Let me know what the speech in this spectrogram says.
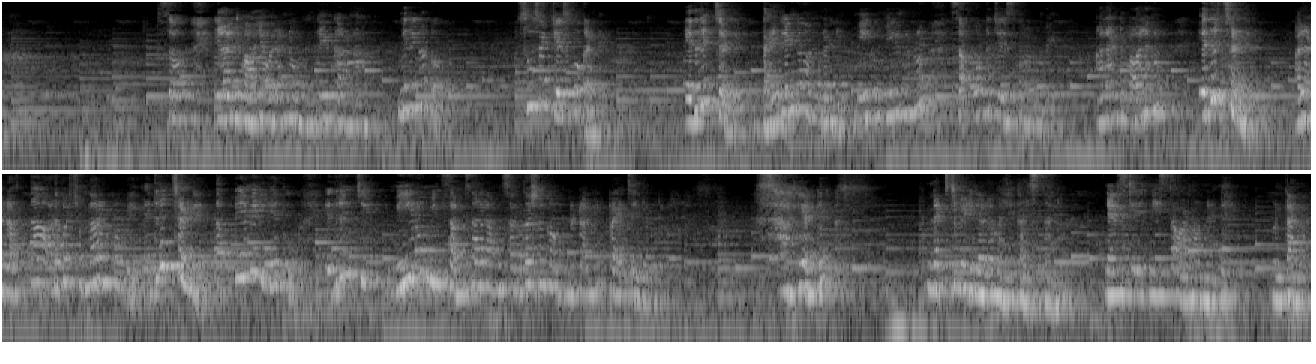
సో ఇలాంటి వాళ్ళు ఎవరన్నా ఉంటే కన్నా మీరు సూసైడ్ చేసుకోకండి. ఎదిరించండి. ధైర్యంగా ఉండండి. మీకు మీరు సపోర్ట్ చేసుకోండి. అలాంటి వాళ్ళను ఎదిరించండి. అలాంటి అత్త ఆడపడుచు ఉన్నారనుకోండి ఎదిరించండి. తప్పేమీ లేదు. ఎదిరించి మీరు మీ సంసారం సంతోషంగా ఉండటానికి ట్రై చేయండి సరే అండి. నెక్స్ట్ వీడియోలో మళ్ళీ కలుస్తాను. నేను స్టే మీ స్టార్ ఉండండి ఉంటాను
